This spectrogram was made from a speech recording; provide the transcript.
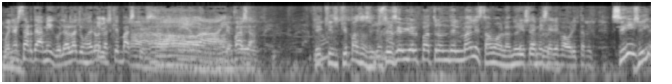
Buenas tardes, amigo. Le habla John Jero Velázquez Vázquez. Ah, ¿Qué pasa? ¿Qué, qué, qué pasa, señor? ¿Usted se vio el patrón del mal? Estábamos hablando Esta es mi serie favorita. Rick. ¿Sí? ¿Sí?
